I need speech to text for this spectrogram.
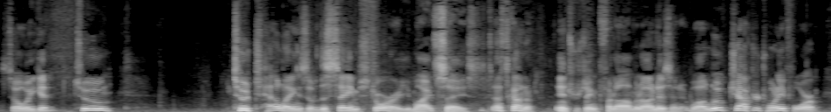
So we get two two tellings of the same story, you might say. That's kind of interesting phenomenon, isn't it? Well, Luke chapter 24, a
